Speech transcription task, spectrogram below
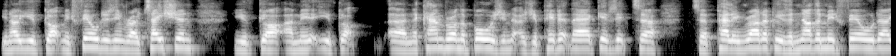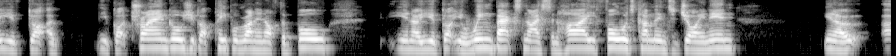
You know, you've got midfielders in rotation. You've got, I mean, you've got uh, Nakamba on the ball as you, as you pivot there, gives it to to Pelly Ruddock, who's another midfielder. You've got a you've got triangles. You've got people running off the ball. You know, you've got your wing backs nice and high. Forwards coming in to join in. You know, uh,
